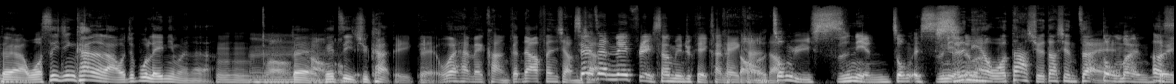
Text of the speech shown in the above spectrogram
对啊，我是已经看了啦，我就不雷你们了。嗯嗯，对，可以自己去看。可以，对我也还没看，跟大家分享一下。现在在 Netflix 上面就可以看得到了。终于十年中，哎，十年，十年，我大学到现在，动漫对，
